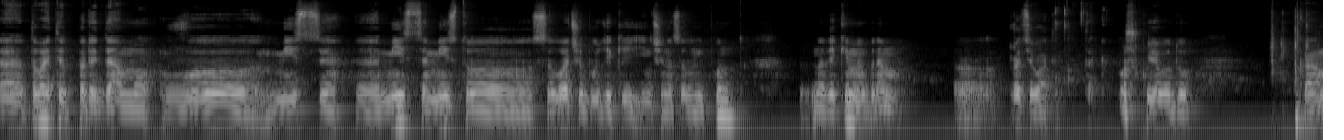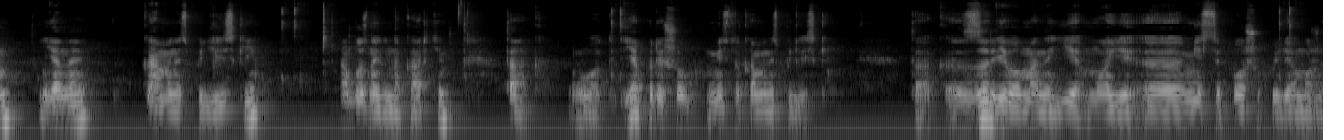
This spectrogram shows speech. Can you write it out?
Е, Давайте перейдемо в місце, е, місце, місто, село чи будь-який інший населений пункт, над яким ми будемо е, працювати. Так, пошуку я веду Кам'яне, Кам'янець-Подільський, або знайду на карті. Так, от, я перейшов в місто Кам'янець-Подільський. Так, зліва в мене є моє місце пошуку, я можу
